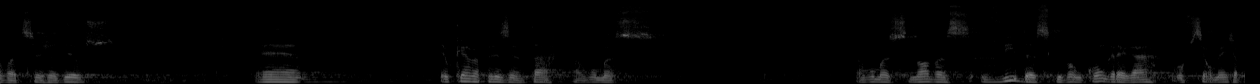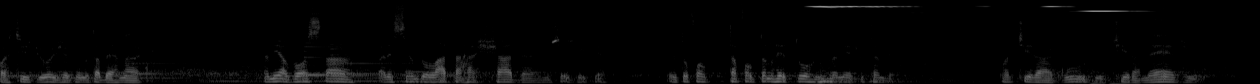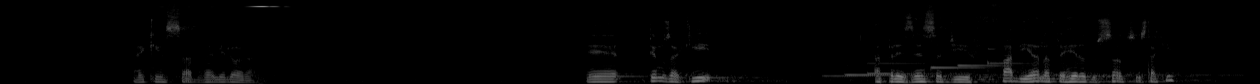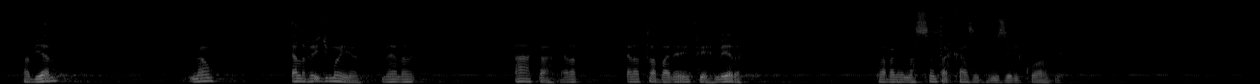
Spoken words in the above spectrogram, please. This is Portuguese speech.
Louvado seja Deus. É, eu quero apresentar algumas, algumas novas vidas que vão congregar oficialmente a partir de hoje aqui no tabernáculo. A minha voz está parecendo lata rachada, não sei o que, que é. Está faltando retorno para mim aqui também. Pode tirar agudo, tira médio. Aí quem sabe vai melhorar. É, temos aqui a presença de Fabiana Ferreira dos Santos. Está aqui? Fabiana? Não? Ela veio de manhã. Né? Ela... Ah, tá. Ela, ela trabalha, é enfermeira. Trabalha na Santa Casa de Misericórdia.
